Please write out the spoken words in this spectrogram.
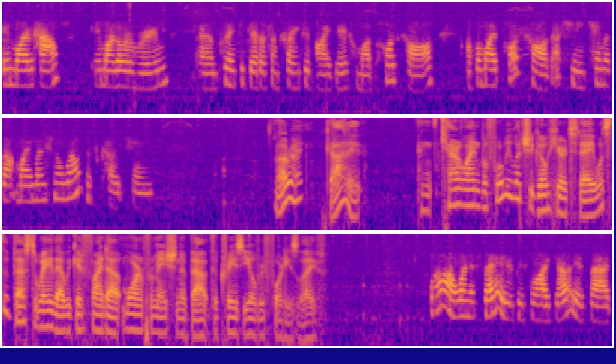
in my house, in my lower room, um, putting together some creative ideas for my podcast. And for my podcast, actually came about my emotional wellness coaching. All right, got it. And Caroline, before we let you go here today, what's the best way that we could find out more information about the Crazy Over 40s life? Well, I want to say before I go is that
